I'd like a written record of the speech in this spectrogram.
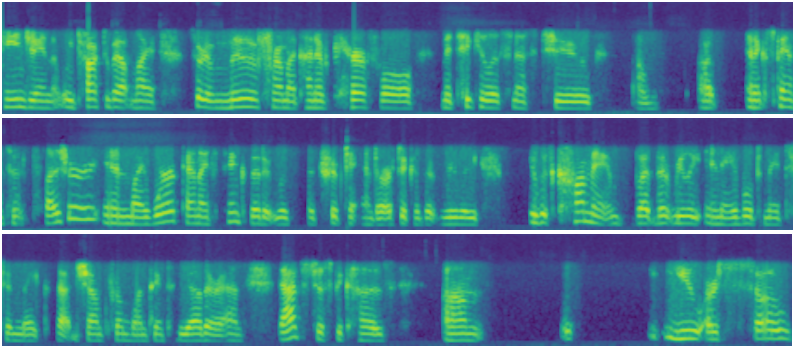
changing. We talked about my sort of move from a kind of careful meticulousness to a, an expansive pleasure in my work, and I think that it was the trip to Antarctica that really it was coming, but that really enabled me to make that jump from one thing to the other, and that's just because um, you are so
